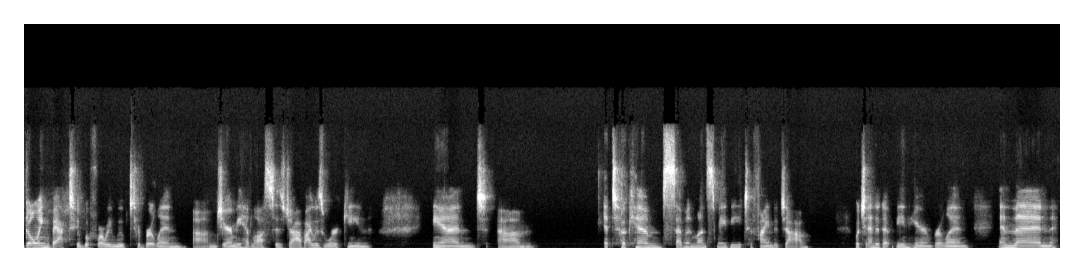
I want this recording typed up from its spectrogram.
going back to before we moved to Berlin. Um, Jeremy had lost his job. I was working, and um, it took him seven months maybe to find a job, which ended up being here in Berlin. And then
